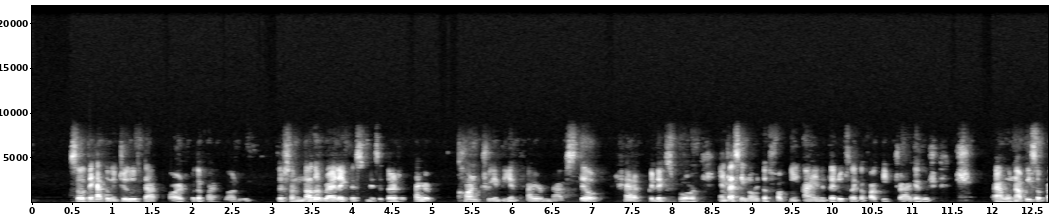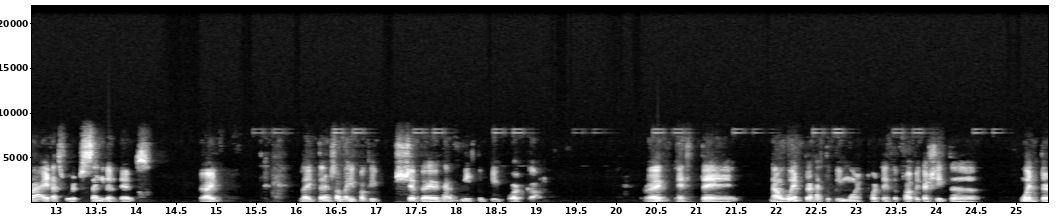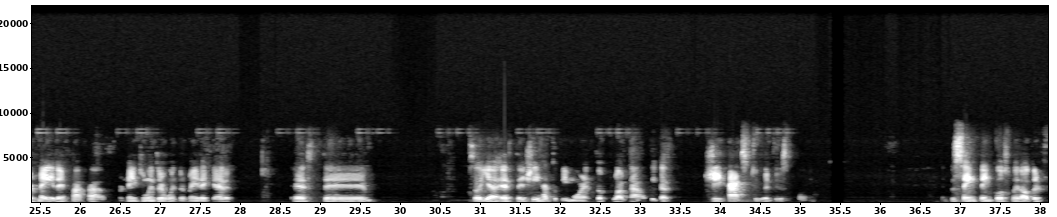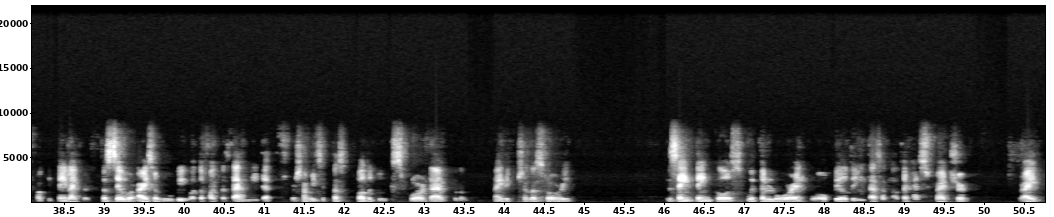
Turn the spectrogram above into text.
So they have to introduce that part for the final volume. There's another relic that's missing. There's an entire country and the entire map still have been explored, and that's annoying the fucking island that looks like a fucking dragon, which I will not be surprised. That's where Salem lives, right? Like there's so many fucking shit that had needs to be worked on. Right? Este now winter has to be more important to Puppy because she's the winter maiden. Haha. Her name's Winter, Winter Maiden, get it? Este so yeah, este she had to be more in the plot now because she has to at this point. The same thing goes with other fucking thing like the silver eyes of Ruby. What the fuck does that mean? That for some reason doesn't bother to explore that for ninety percent of the story. The same thing goes with the lore and world building. That's another head scratcher, right?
